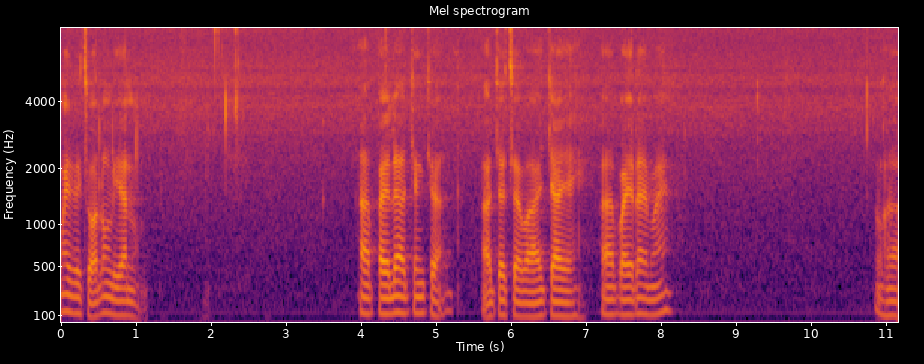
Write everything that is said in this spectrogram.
ไม่ได้สอนโรงเรียนพาไปแล้วจึงจะอาจจะสบายใจพาไปได้ไหมพา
